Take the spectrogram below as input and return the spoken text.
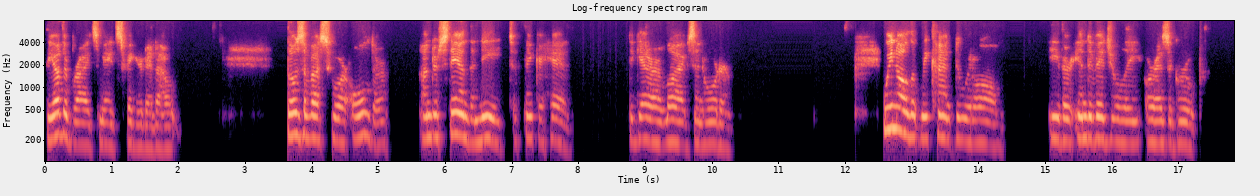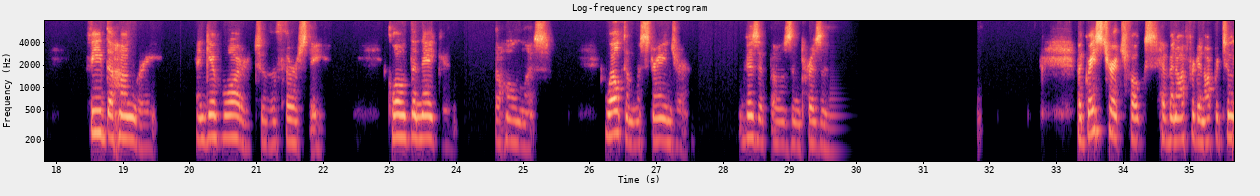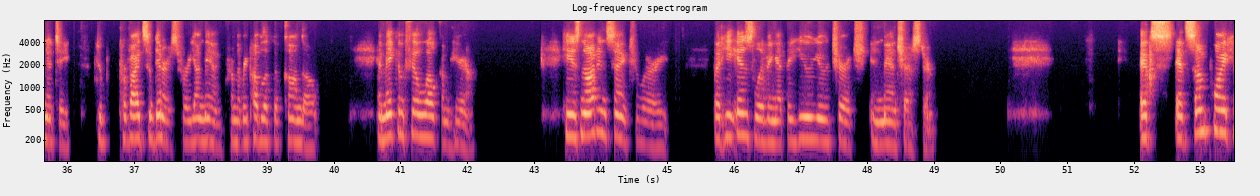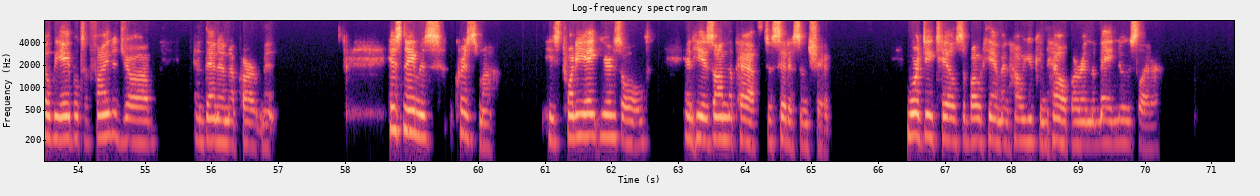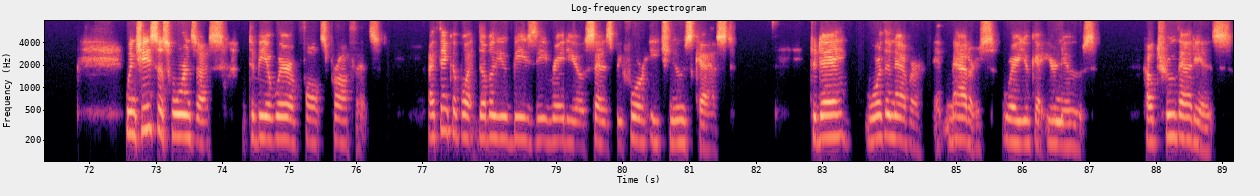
The other bridesmaids figured it out. Those of us who are older understand the need to think ahead, to get our lives in order. We know that we can't do it all, either individually or as a group. Feed the hungry and give water to the thirsty. Clothe the naked, the homeless. Welcome the stranger. Visit those in prison. But Grace Church folks have been offered an opportunity to provide some dinners for a young man from the Republic of Congo and make him feel welcome here. He is not in sanctuary, but he is living at the UU Church in Manchester. It's, at some point, he'll be able to find a job and then an apartment. His name is Chrisma. He's 28 years old and he is on the path to citizenship. More details about him and how you can help are in the May newsletter. When Jesus warns us to be aware of false prophets, I think of what WBZ radio says before each newscast. Today, more than ever, it matters where you get your news. How true that is.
